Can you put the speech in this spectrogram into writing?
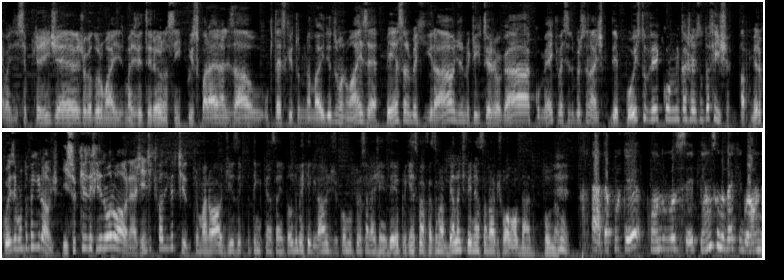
É, mas isso é porque a gente é jogador mais, mais veterano, assim. Por isso, parar e analisar o, o que tá escrito na maioria dos manuais é pensa no background, no que, que tu ia jogar, como é que vai ser do personagem. Depois tu vê como encaixar isso na tua ficha. A primeira coisa é montar o background. Isso que ele define no manual, né? A gente é que faz invertido. O que o manual diz é que tu tem que pensar em todo o background de como o personagem veio, porque isso vai fazer uma bela diferença na hora de rolar o dado. Ou não. É, até porque quando você pensa no background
